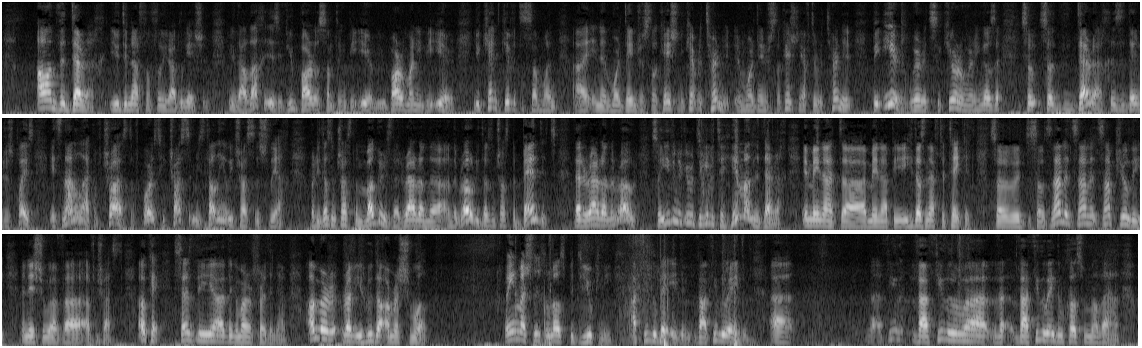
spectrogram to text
on the derech, you did not fulfill your obligation. I mean, the halacha is if you borrow something be'ir, you borrow money be'ir, you can't give it to someone uh, in a more dangerous location. You can't return it in a more dangerous location. You have to return it be'ir, where it's secure and where he knows that. So, so the derech is a dangerous place. It's not a lack of trust. Of course, he trusts him. He's telling you he trusts the shliach, but he doesn't trust the muggers that are out on the on the road. He doesn't trust the bandits that are out on the road. So even if you were to give it to him on the derech, it may not uh, may not be. He doesn't have to take it. So so it's not it's not it's not purely an issue of uh, of trust. Okay, says the uh, the Gemara further now. Amr Rav Yehuda Amr Shmuel. Ein we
